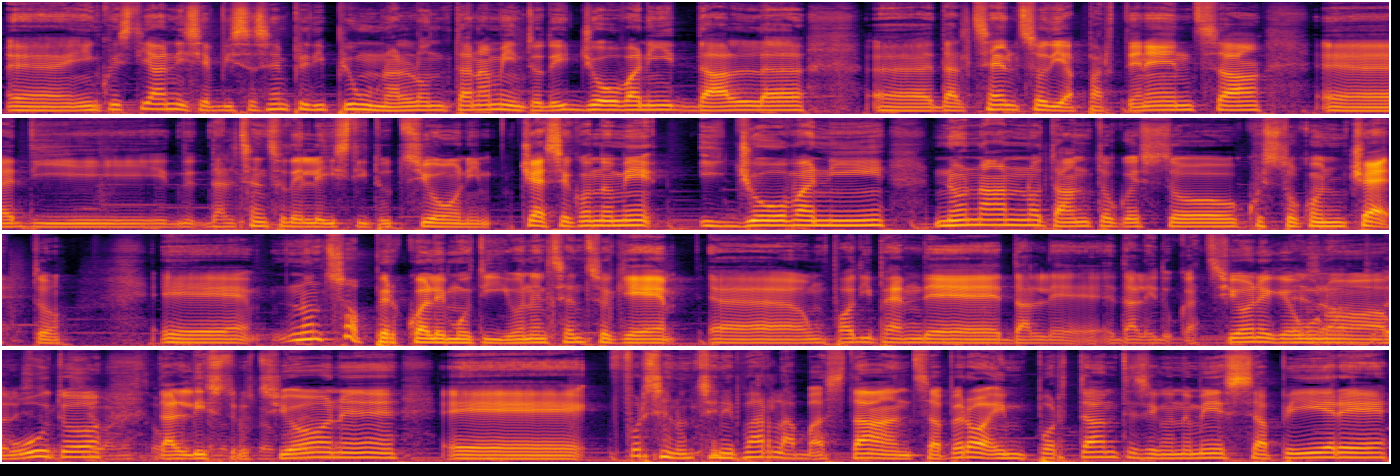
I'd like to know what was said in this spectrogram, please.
eh, in questi anni si è visto sempre di più un allontanamento dei giovani dal, eh, dal senso di appartenenza, eh, di- dal senso delle istituzioni. Cioè, secondo me i giovani non hanno tanto questo, questo concetto. E non so per quale motivo, nel senso che eh, un po' dipende dalle- dall'educazione che uno ha Esatto, avuto, dall'istruzione, forse non se ne parla abbastanza, però è importante secondo me sapere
